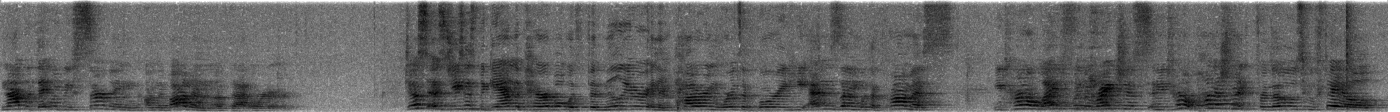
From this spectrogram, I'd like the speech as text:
not that they would be serving on the bottom of that order. Just as Jesus began the parable with familiar and empowering words of glory, he ends them with a promise eternal life for the righteous and eternal punishment for those who fail.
